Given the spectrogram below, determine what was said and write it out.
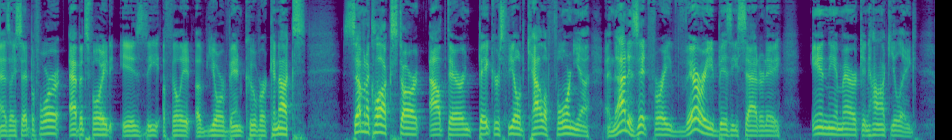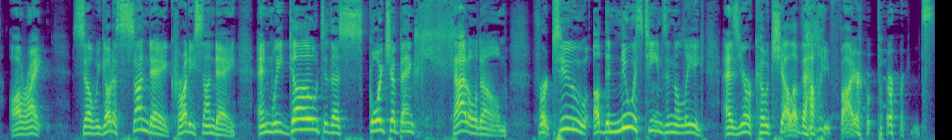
As I said before, Abbotsford is the affiliate of your Vancouver Canucks. 7 o'clock start out there in Bakersfield, California. And that is it for a very busy Saturday in the American Hockey League. All right. So we go to Sunday, Cruddy Sunday, and we go to the Scotiabank Saddledome for two of the newest teams in the league as your Coachella Valley Firebirds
